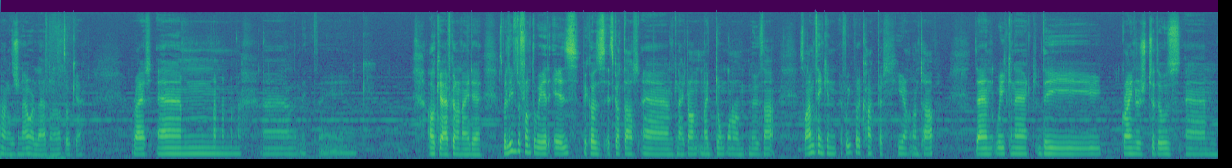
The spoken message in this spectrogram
Oh, there's an hour left, no, that's okay. Right, um, uh, let me think. Okay, I've got an idea. So we leave the front the way it is because it's got that um, connector on and I don't want to remove that. So I'm thinking if we put a cockpit here on top, then we connect the grinders to those um,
